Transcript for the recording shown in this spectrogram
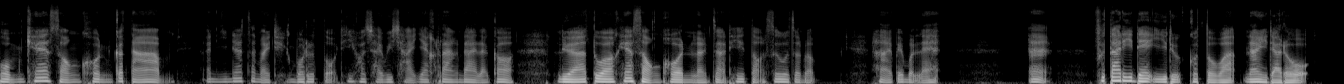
ผมแค่สองคนก็ตาม อันนี้น่าจะหมายถึงบรุโตะที่เขาใช้วิชาแยกร่างได้ แล้วก็เหลือตัวแค่สองคนหลังจากที่ต่อสู้จนแบบหายไปหมดแล้วอ่ะ二人でいることはないだろう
